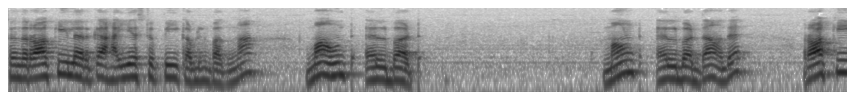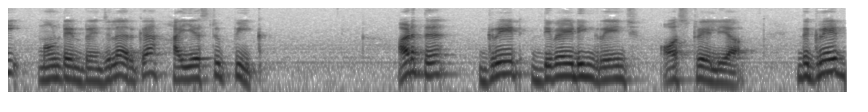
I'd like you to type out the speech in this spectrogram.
ஸோ இந்த ராக்கியில் இருக்க ஹையஸ்ட் பீக் அப்படின்னு பார்த்தோம்னா மவுண்ட் எல்பர்ட் மவுண்ட் எல்பர்ட் தான் வந்து ராக்கி மவுண்டைன் ரேஞ்சில் இருக்க ஹையஸ்ட் பீக் அடுத்து கிரேட் டிவைடிங் ரேஞ்ச் ஆஸ்திரேலியா இந்த கிரேட்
